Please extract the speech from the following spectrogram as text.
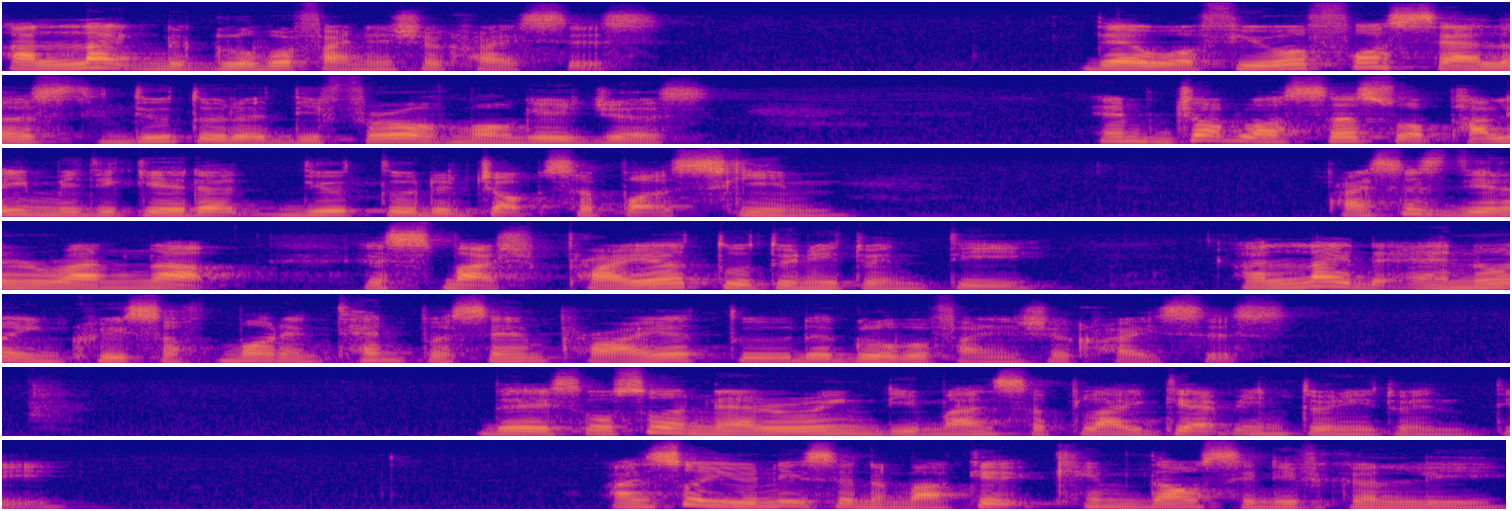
unlike the global financial crisis. There were fewer forced sellers due to the deferral of mortgages, and job losses were partly mitigated due to the job support scheme. Prices didn't run up as much prior to 2020, unlike the annual increase of more than 10% prior to the global financial crisis. There is also a narrowing demand supply gap in 2020. Unsold units in the market came down significantly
